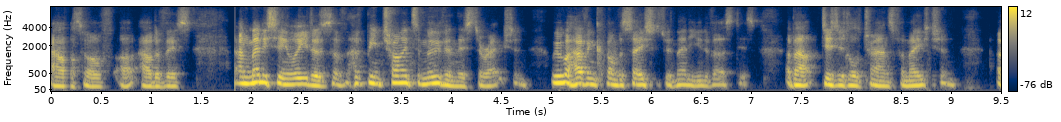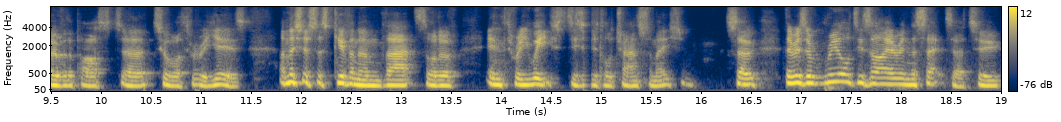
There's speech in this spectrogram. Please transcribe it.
out of uh, out of this. And many senior leaders have, have been trying to move in this direction. We were having conversations with many universities about digital transformation over the past uh, two or three years. And this has just given them that sort of in three weeks digital transformation. So there is a real desire in the sector to,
